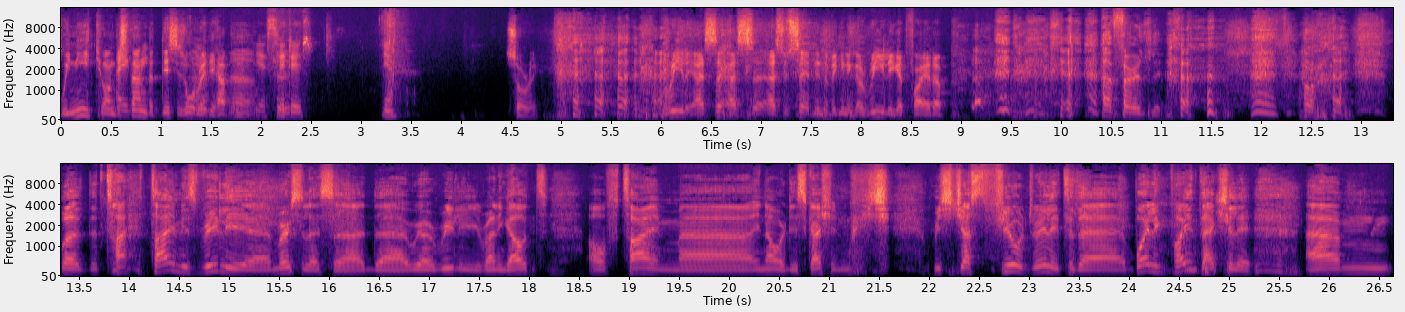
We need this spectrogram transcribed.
We need to understand that this is already yeah. happening. Yes it is. Yeah Sorry. really, as, as, as you said in the beginning, I really get fired up. Apparently. well, the time is really uh, merciless. Uh, and, we are really running out of time uh, in our discussion, which which just fueled really to the boiling point, actually. Um,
